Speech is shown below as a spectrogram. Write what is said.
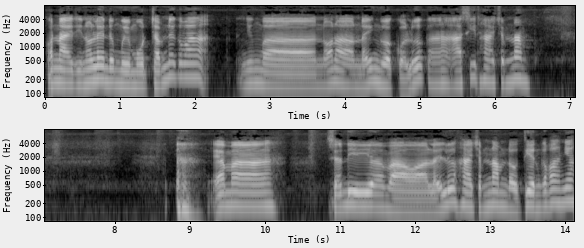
Con này thì nó lên được 11 chấm đấy các bác ạ. Nhưng mà nó là lấy ngược của nước axit 2.5 em sẽ đi vào lấy nước 2.5 đầu tiên các bác nhé.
